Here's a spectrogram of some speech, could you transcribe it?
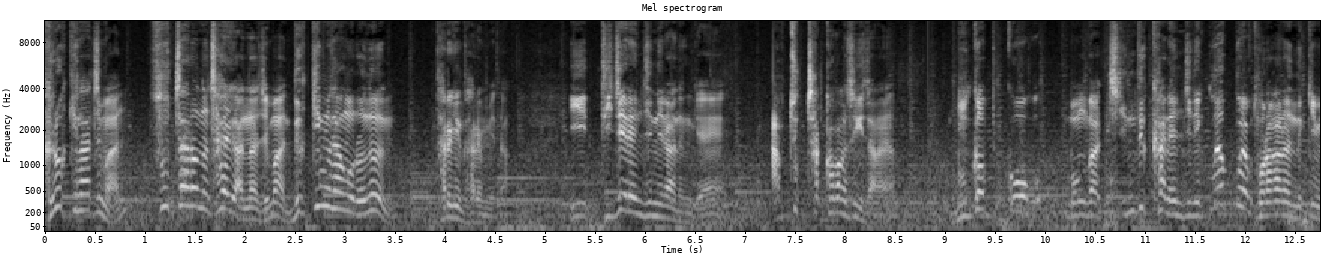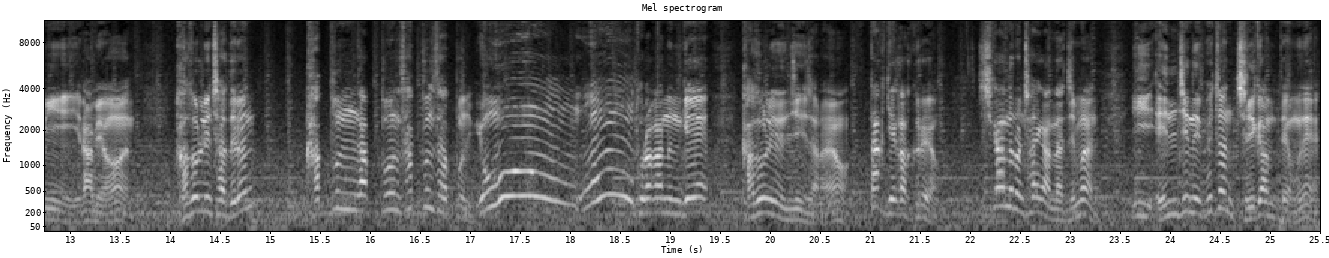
그렇긴 하지만 숫자로는 차이가 안 나지만 느낌상으로는 다르긴 다릅니다. 이 디젤 엔진이라는 게 압축 착화 방식이잖아요. 무겁고 뭔가 진득한 엔진이 꾸역꾸역 돌아가는 느낌이라면 가솔린 차들은 가뿐가뿐 사뿐사뿐 용용 돌아가는 게 가솔린 엔진이잖아요. 딱 얘가 그래요. 시간으로는 차이가 안 나지만 이 엔진의 회전 질감 때문에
